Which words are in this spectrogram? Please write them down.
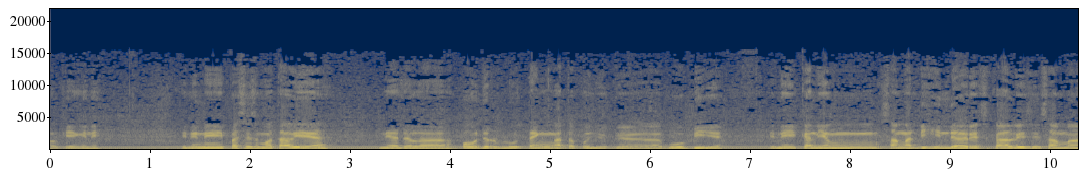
Oke, yang ini. Ini nih pasti semua tahu ya. Ini adalah powder blue tank ataupun juga bobby ya. Ini ikan yang sangat dihindari sekali sih sama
